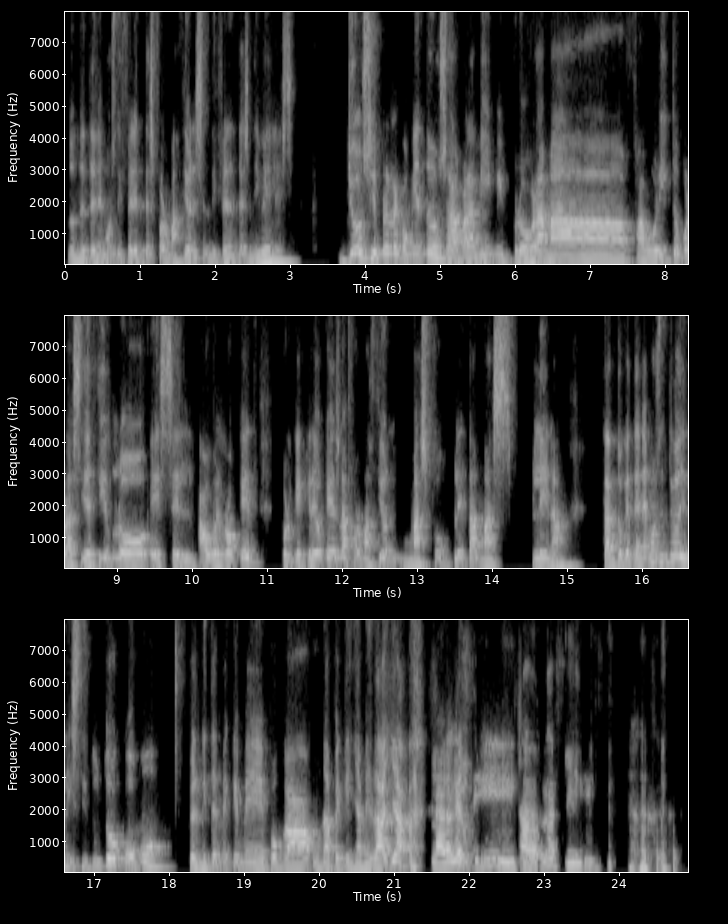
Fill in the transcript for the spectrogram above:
donde tenemos diferentes formaciones en diferentes niveles. Yo siempre recomiendo, o sea, para mí mi programa favorito, por así decirlo, es el Hour Rocket, porque creo que es la formación más completa, más plena, tanto que tenemos dentro del instituto como, permíteme que me ponga una pequeña medalla. Claro que sí, claro que sí.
